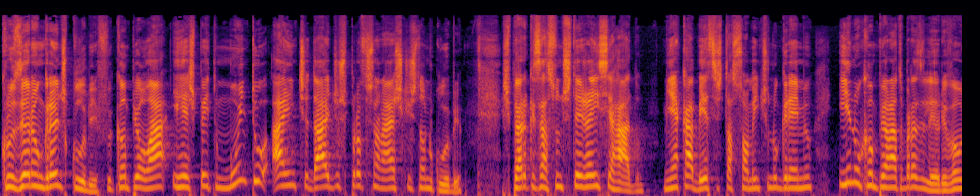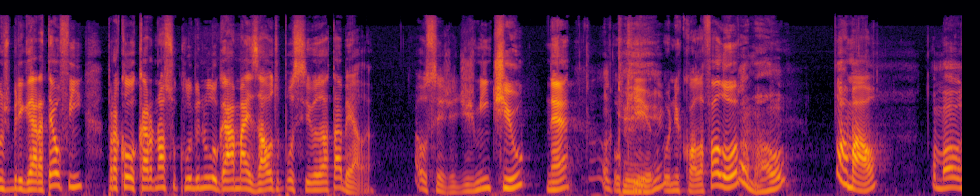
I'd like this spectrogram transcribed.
Cruzeiro é um grande clube, fui campeão lá e respeito muito a entidade e os profissionais que estão no clube. Espero que esse assunto esteja encerrado. Minha cabeça está somente no Grêmio e no Campeonato Brasileiro e vamos brigar até o fim para colocar o nosso clube no lugar mais alto possível da tabela. Ou seja, desmentiu, né? O Ok. que o Nicola falou. Normal. Normal, Normal.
